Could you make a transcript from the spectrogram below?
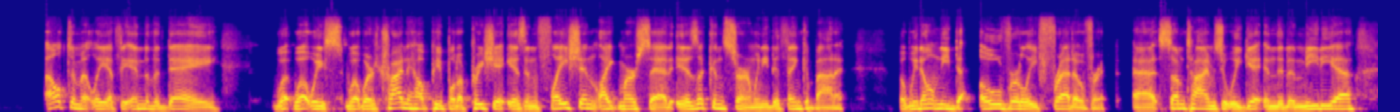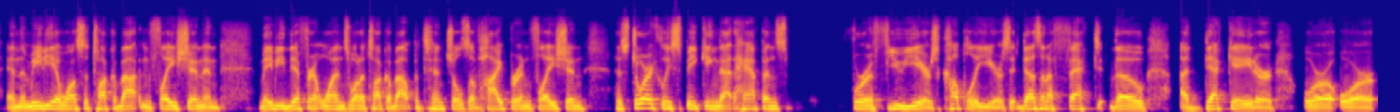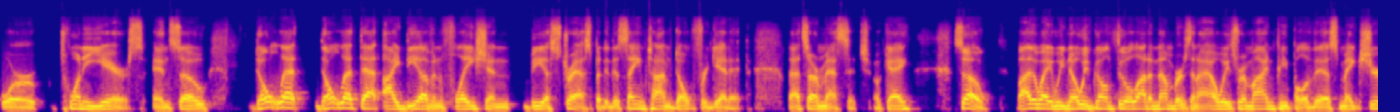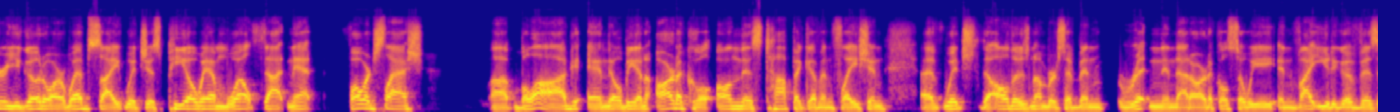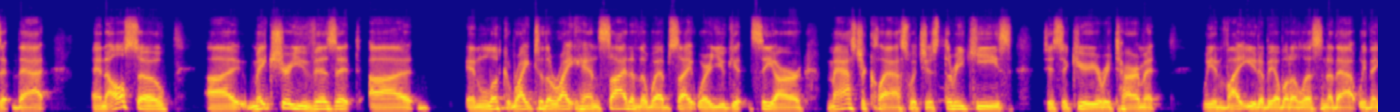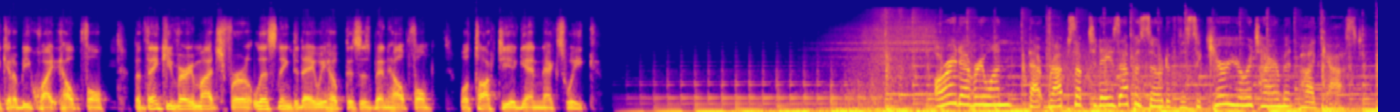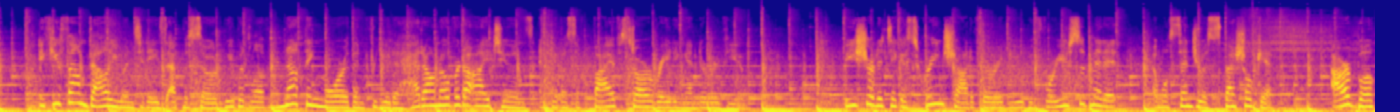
ultimately at the end of the day what, what we what we're trying to help people to appreciate is inflation like Murs said is a concern. We need to think about it but we don't need to overly fret over it uh, sometimes we get into the media and the media wants to talk about inflation and maybe different ones want to talk about potentials of hyperinflation historically speaking that happens for a few years, a couple of years. It doesn't affect though a decade or or or or 20 years. And so don't let don't let that idea of inflation be a stress but at the same time don't forget it that's our message okay so by the way we know we've gone through a lot of numbers and i always remind people of this make sure you go to our website which is pomwealth.net forward slash uh, blog and there'll be an article on this topic of inflation of which the, all those numbers have been written in that article so we invite you to go visit that and also uh, make sure you visit uh, and look right to the right hand side of the website where you get see our masterclass, which is three keys to secure your retirement. We invite you to be able to listen to that. We think it'll be quite helpful. But thank you very much for listening today. We hope this has been helpful. We'll talk to you again next week. All right, everyone, that wraps up today's episode of the Secure Your Retirement podcast. If you found value in today's episode, we would love nothing more than for you to head on over to iTunes and give us a five star rating and a review. Be sure to take a screenshot of the review before you submit it, and we'll send you a special gift our book,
